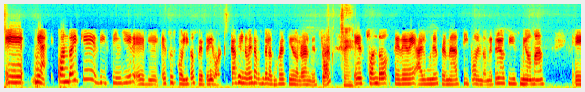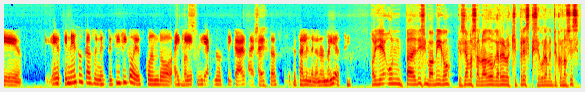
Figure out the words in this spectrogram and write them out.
Eh, mira, cuando hay que distinguir estos cólicos, te digo, casi el 90% de las mujeres tienen dolor al menstrual, es cuando se debe a alguna enfermedad tipo endometriosis, miomas. Eh, en esos casos en específico es cuando hay que diagnosticar a, estas que se salen de la normalidad, sí. Oye, un padrísimo amigo que se llama Salvador Guerrero Chiprés, que seguramente conoces,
